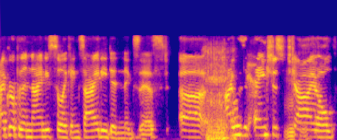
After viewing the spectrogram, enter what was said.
I grew up in the 90s so like anxiety didn't exist. Uh I was an anxious Mhm. child.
